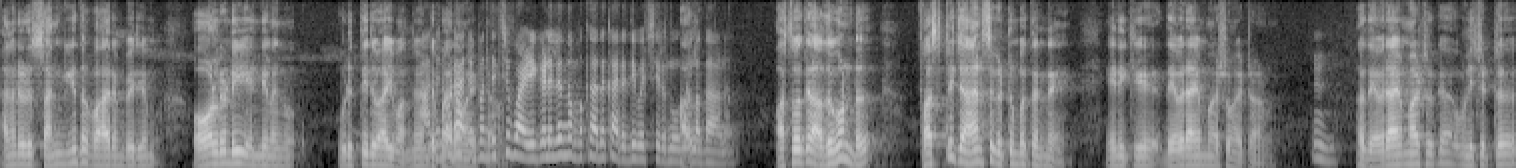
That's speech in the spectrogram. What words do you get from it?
അങ്ങനെ ഒരു സംഗീത പാരമ്പര്യം ഓൾറെഡി എന്നിലങ്ങ് ഉരുത്തിരിവായി വന്നതിന്റെ അനുബന്ധിച്ച് വഴികളിലും നമുക്ക് അത് കരുതി വെച്ചിരുന്നു എന്നുള്ളതാണ്. വാസ്തവത്തിൽ അതുകൊണ്ട് ഫസ്റ്റ് ചാൻസ് കിട്ടുമ്പോൾ തന്നെ എനിക്ക് ദേവരായ മാഷുമായിട്ടാണ് ദേവരായ മാഷൊക്കെ വിളിച്ചിട്ട്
